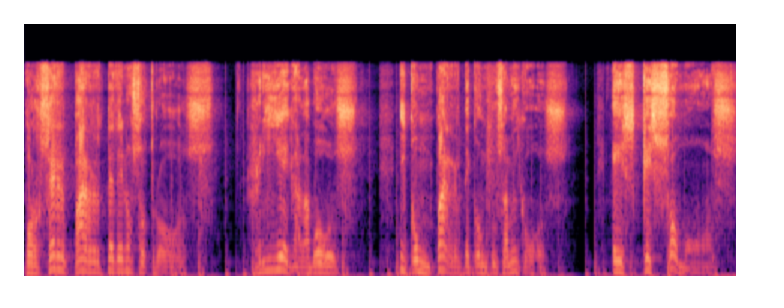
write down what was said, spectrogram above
por ser parte de nosotros riega la voz y comparte con tus amigos. Es que somos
